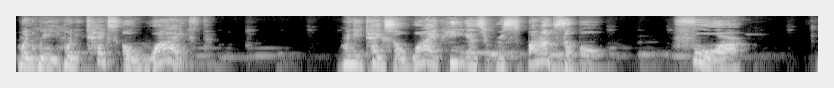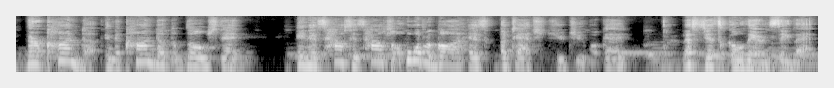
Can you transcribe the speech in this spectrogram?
when, when, when he takes a wife, when he takes a wife, he is responsible for their conduct and the conduct of those that in his house, his house, or whoever God has attached you to, okay? Let's just go there and say that.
